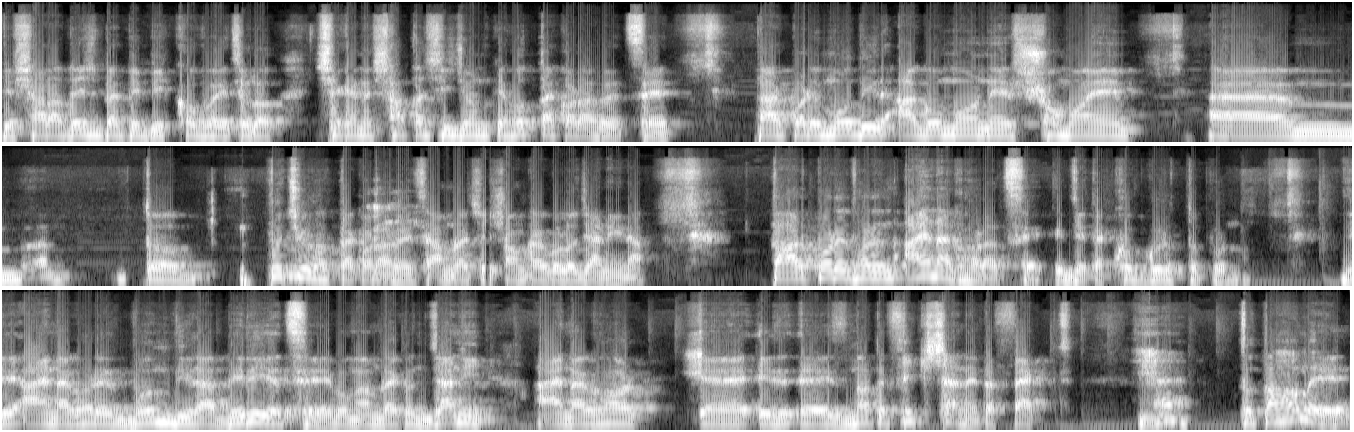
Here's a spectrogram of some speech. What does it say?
যে সারা দেশব্যাপী বিক্ষোভ হয়েছিল, সেখানে সাতাশি জনকে হত্যা করা হয়েছে। তারপরে মোদির আগমনের সময়ে তো প্রচুর হত্যা করা হয়েছে, আমরা সেই সংখ্যাগুলো জানি না। তারপরে ধরেন আয়নাঘর আছে, যেটা খুব গুরুত্বপূর্ণ। যে আয়নাঘরের বন্দিরা বেরিয়েছে, এবং আমরা এখন জানি Aynaghar is not a fiction এটা ফ্যাক্ট হ্যাঁ? তো তাহলে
